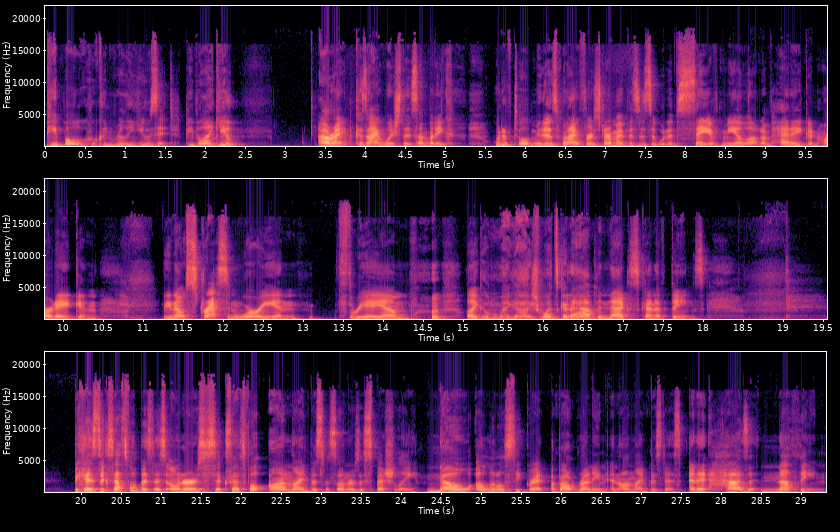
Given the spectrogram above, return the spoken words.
people who can really use it, people like you. All right, because I wish that somebody would have told me this when I first started my business. It would have saved me a lot of headache and heartache and, you know, stress and worry and 3 a.m. like, oh my gosh, what's going to happen next kind of things. Because successful business owners, successful online business owners especially, know a little secret about running an online business, and it has nothing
